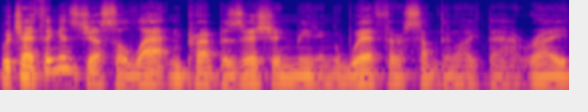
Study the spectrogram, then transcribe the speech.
which I think is just a Latin preposition meaning with or something like that, right?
